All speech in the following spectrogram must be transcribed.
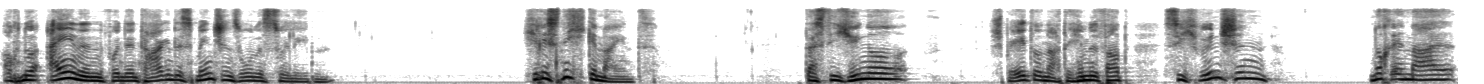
auch nur einen von den Tagen des Menschensohnes zu erleben. Hier ist nicht gemeint, dass die Jünger später nach der Himmelfahrt sich wünschen, noch einmal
